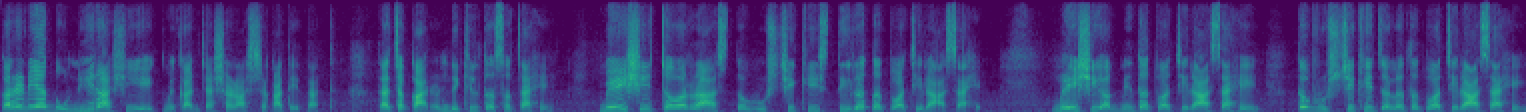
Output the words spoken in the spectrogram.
कारण या दोन्ही राशी एकमेकांच्या षडाष्टकात येतात. त्याचं कारण देखील तसंच आहे. मेष ही चर रास तर वृश्चिक ही स्थिरतत्वाची रास आहे. मेष ही अग्नितत्वाची रास आहे तर वृश्चिक ही जलतत्वाची रास आहे.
